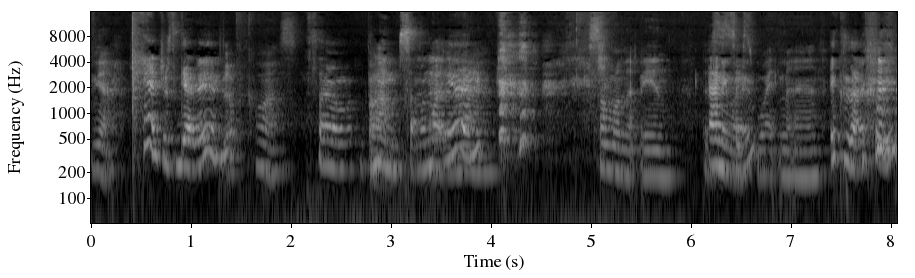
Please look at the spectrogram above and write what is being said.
Yeah. You can't just get in. Of course. So But, I mean, someone let you in. Someone let me in. This Anyway. cis white man. exactly.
